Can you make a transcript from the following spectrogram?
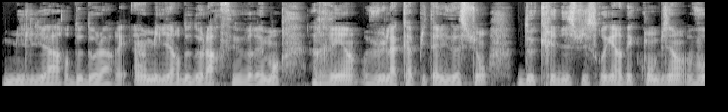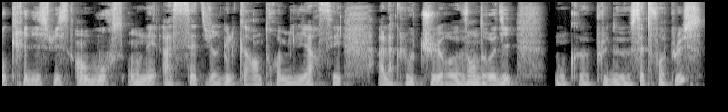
milliard de dollars. Et 1 milliard de dollars, c'est vraiment rien vu la capitalisation de Crédit Suisse. Regardez combien vaut Crédit Suisse en bourse. On est à 7,43 milliards, c'est à la clôture euh, vendredi, donc euh, plus de 7 fois plus.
